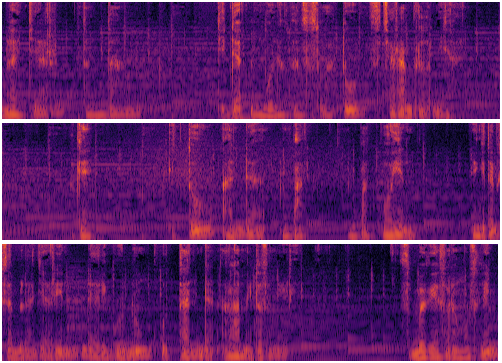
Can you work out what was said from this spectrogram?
belajar tentang tidak menggunakan sesuatu secara berlebihan oke itu ada empat empat poin yang kita bisa belajarin dari gunung, hutan, dan alam itu sendiri. Sebagai seorang muslim,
